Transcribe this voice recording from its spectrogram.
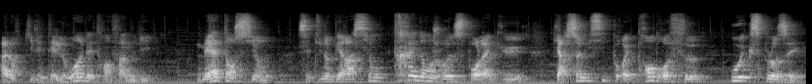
alors qu'il était loin d'être en fin de vie. Mais attention, c'est une opération très dangereuse pour l'accu car celui-ci pourrait prendre feu ou exploser.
